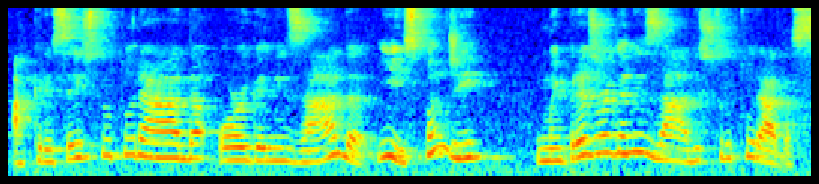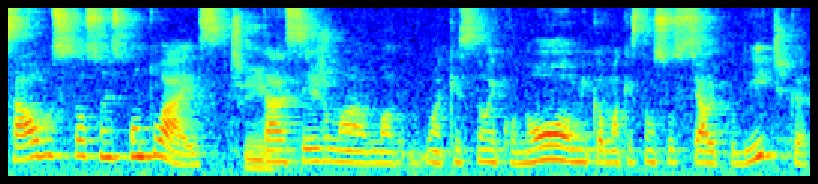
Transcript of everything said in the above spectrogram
A crescer estruturada, organizada e expandir. Uma empresa organizada, estruturada, salvo situações pontuais, tá? seja uma, uma, uma, questão econômica, uma questão social e política,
